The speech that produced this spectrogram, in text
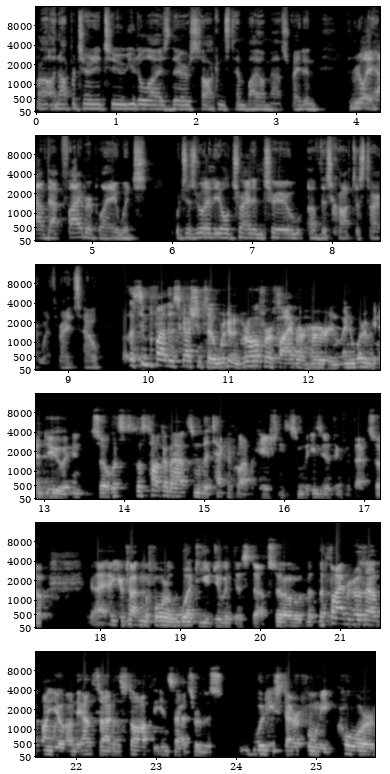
uh, an opportunity to utilize their stalk and stem biomass, right? And and really have that fiber play, which which is really the old tried and true of this crop to start with, right? So let's simplify the discussion. So we're going to grow for a fiber hurd, and, and what are we going to do? And so let's let's talk about some of the technical applications, some of the easier things with that. So uh, you're talking before, what do you do with this stuff? So the, the fiber goes out on you on the outside of the stalk, the inside sort of this woody styrofoamy core,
